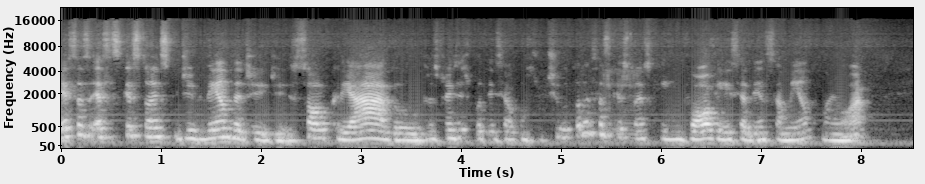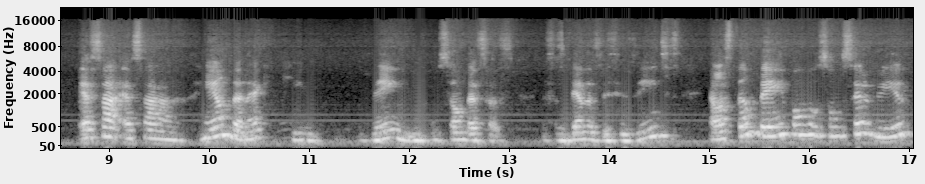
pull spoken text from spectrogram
Essas, essas questões de venda de, de solo criado, transferência de potencial construtivo, todas essas questões que envolvem esse adensamento maior, essa, essa renda, né, que, que vem em função dessas, dessas vendas desses índices, elas também vão, vão servir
